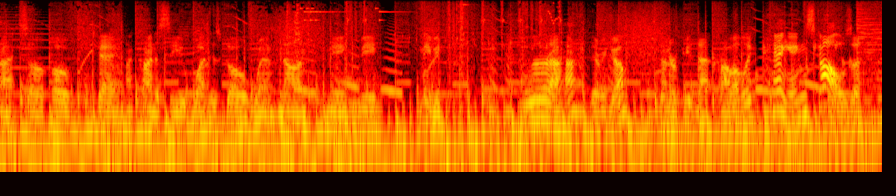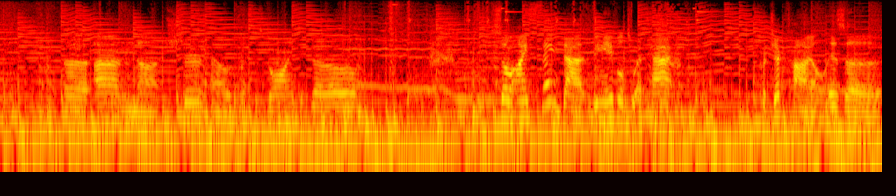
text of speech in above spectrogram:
Right, so, okay, I kind of see what is going on. Maybe, maybe. Uh-huh, there we go. Gonna repeat that, probably. Hanging skulls! Uh, I'm not sure how this is going to go. So I think that being able to attack projectile is a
